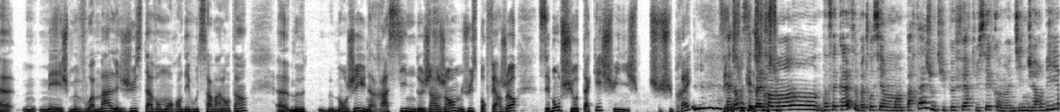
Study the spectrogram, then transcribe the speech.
Euh, mais je me vois mal, juste avant mon rendez-vous de Saint-Valentin, euh, me, me manger une racine de gingembre juste pour faire genre, c'est bon, je suis au taquet, je suis, je, je suis prêt. C'est non, sous mais ça quel- peut être sous- un moment, dans ce cas-là, ça peut être aussi un moment de partage où tu peux faire, tu sais, comme un ginger beer,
